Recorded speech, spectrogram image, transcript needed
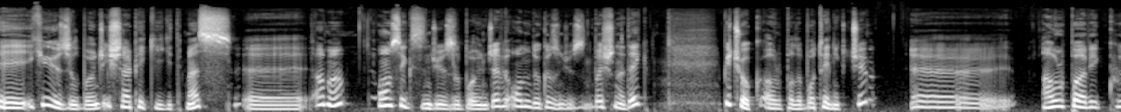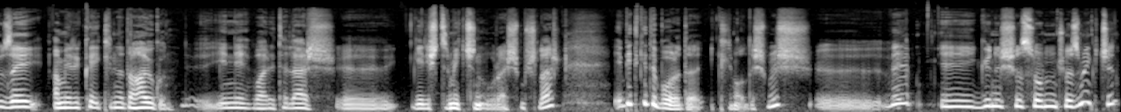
E, 200 yıl boyunca işler pek iyi gitmez e, ama 18. yüzyıl boyunca ve 19. yüzyıl başına dek birçok Avrupalı botanikçi e, Avrupa ve Kuzey Amerika iklimine daha uygun yeni varieteler e, geliştirmek için uğraşmışlar. E, bitki de bu arada iklime alışmış e, ve e, gün ışığı sorununu çözmek için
